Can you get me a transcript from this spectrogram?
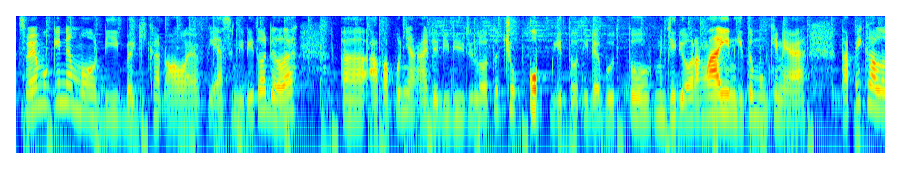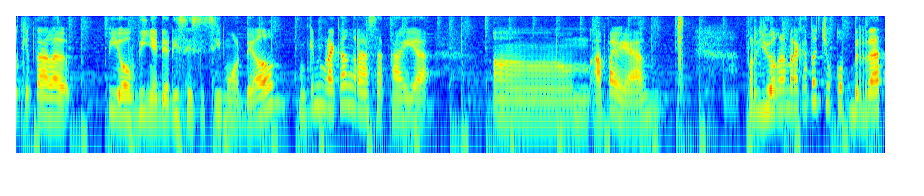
Sebenarnya mungkin yang mau dibagikan oleh VS sendiri itu adalah eh, apa pun yang ada di diri lo tuh cukup gitu tidak butuh menjadi orang lain gitu mungkin ya. Tapi kalau kita POV-nya dari sisi si model mungkin mereka ngerasa kayak em, apa ya perjuangan mereka tuh cukup berat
